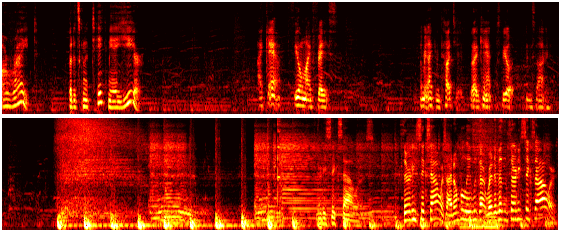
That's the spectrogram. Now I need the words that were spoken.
All right, but it's gonna take me a year. I can't feel my face. I mean, I can touch it, but I can't feel it inside. Thirty-six hours. 36 hours. I don't believe we got rid of it in 36 hours.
